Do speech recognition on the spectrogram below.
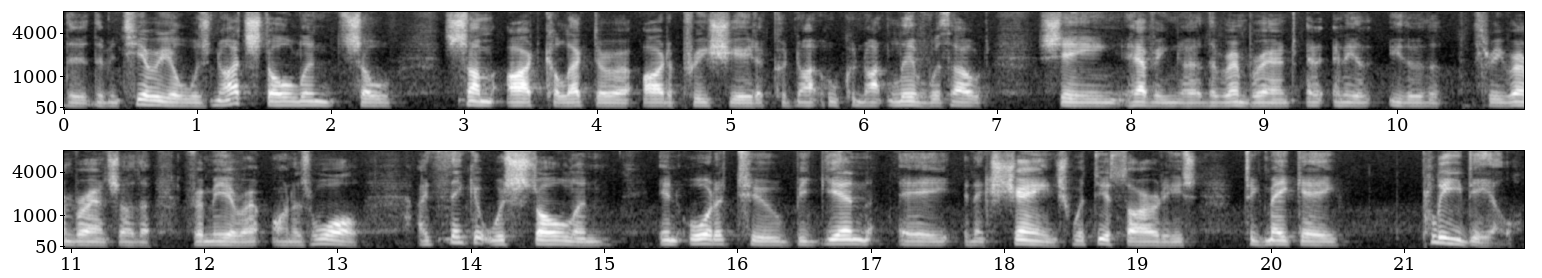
the, the material was not stolen, so some art collector or art appreciator could not, who could not live without seeing, having uh, the Rembrandt, any either the three Rembrandts or the Vermeer on his wall. I think it was stolen in order to begin a, an exchange with the authorities to make a plea deal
